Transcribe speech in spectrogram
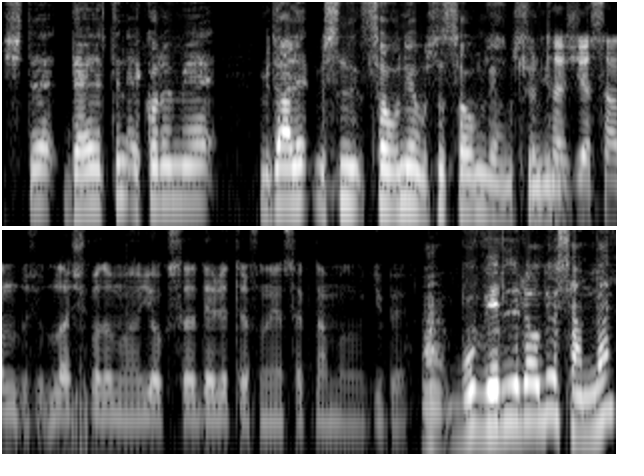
İşte devletin ekonomiye müdahale etmesini savunuyor musun, savunmuyor musun gibi. Kürtaj yasallaşmalı mı yoksa devlet tarafından yasaklanmalı mı gibi. Ha, bu verileri alıyor senden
